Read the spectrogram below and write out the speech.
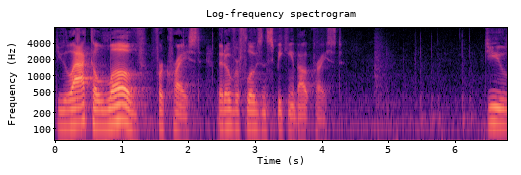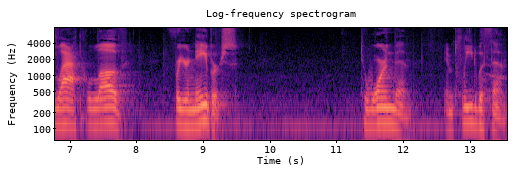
Do you lack a love for Christ that overflows in speaking about Christ? Do you lack love for your neighbors to warn them and plead with them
